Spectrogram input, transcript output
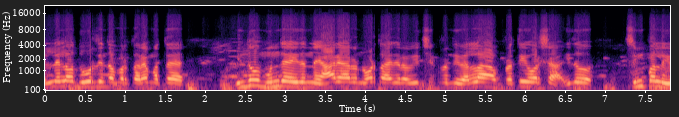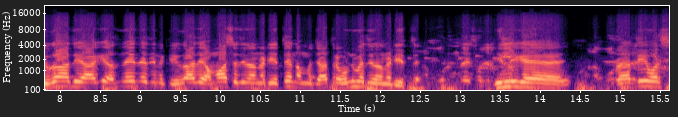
ಎಲ್ಲೆಲ್ಲೋ ದೂರದಿಂದ ಬರ್ತಾರೆ, ಮತ್ತೆ ಇನ್ನೂ ಮುಂದೆ ಇದನ್ನ ಯಾರ್ಯಾರು ನೋಡ್ತಾ ಇದ್ದೀರೋ ವೀಕ್ಷಕರು, ನೀವೆಲ್ಲ ಪ್ರತಿ ವರ್ಷ ಇದು ಸಿಂಪಲ್ ಯುಗಾದಿ ಆಗಿ ಹದಿನೈದನೇ ದಿನಕ್ಕೆ, ಯುಗಾದಿ ಅಮಾವಾಸ್ಯ ದಿನ ನಡೆಯುತ್ತೆ, ನಮ್ಮ ಜಾತ್ರೆ ಹುಣ್ಣಿಮೆ ದಿನ ನಡೆಯುತ್ತೆ. ಇಲ್ಲಿಗೆ ಪ್ರತಿ ವರ್ಷ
